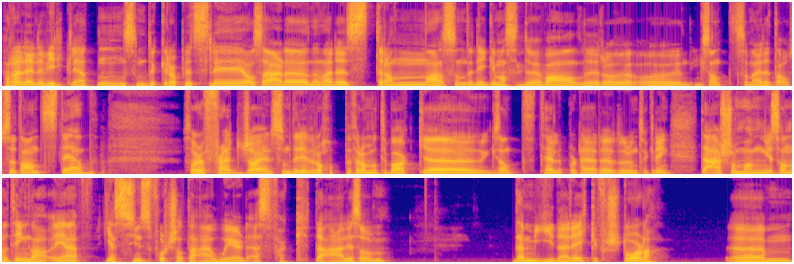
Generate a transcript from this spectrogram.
parallelle virkeligheten som dukker opp plutselig, og så er det den derre stranda som det ligger masse døde hvaler og, og ikke sant, som er et, også et annet sted. Så har du Fragile som driver og hopper fram og tilbake, ikke sant? teleporterer rundt omkring. Det er så mange sånne ting, da. Og jeg, jeg syns fortsatt det er weird as fuck. Det er liksom Det er mye der jeg ikke forstår, da. Um,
